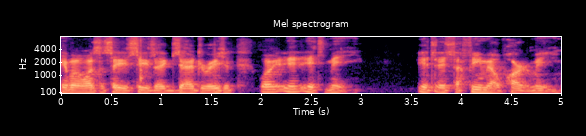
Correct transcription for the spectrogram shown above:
anybody wants to say she's an exaggeration, well, it, it's me. It's it's a female part of me,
